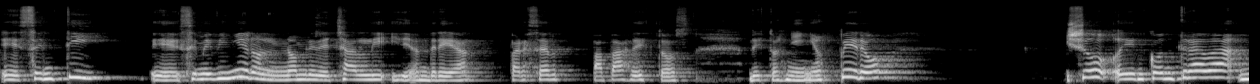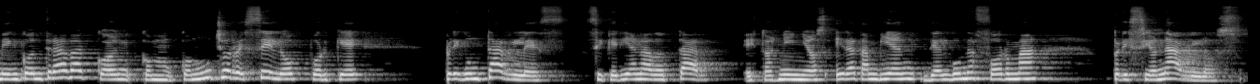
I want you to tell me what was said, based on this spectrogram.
eh, sentí, eh, se me vinieron el nombre de Charlie y de Andrea para ser papás de estos, de estos niños, pero yo me encontraba con, mucho recelo porque preguntarles si querían adoptar estos niños era también de alguna forma presionarlos.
